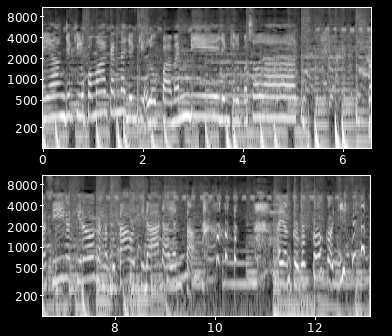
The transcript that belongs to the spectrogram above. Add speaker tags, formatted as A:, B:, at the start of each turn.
A: ayang jengki lupa makan nah jengki lupa mandi jengki lupa sholat
B: pasti ingat kira karena ku tahu tidak ada ayam tak. ayam kokok kokok ji.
